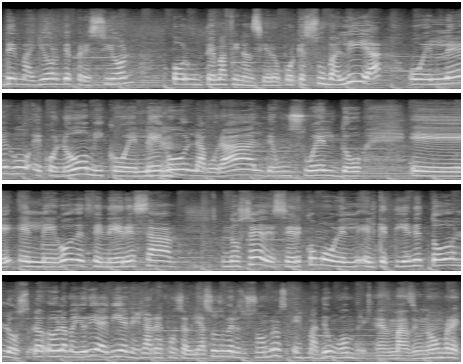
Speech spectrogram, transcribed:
de mayor depresión por un tema financiero, porque su valía o el ego económico, el ego laboral de un sueldo, eh, el ego de tener esa no sé, de ser como el, que tiene todos los, o la mayoría de bienes, la responsabilidad sobre sus hombros es más de un hombre. Es más de un hombre.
